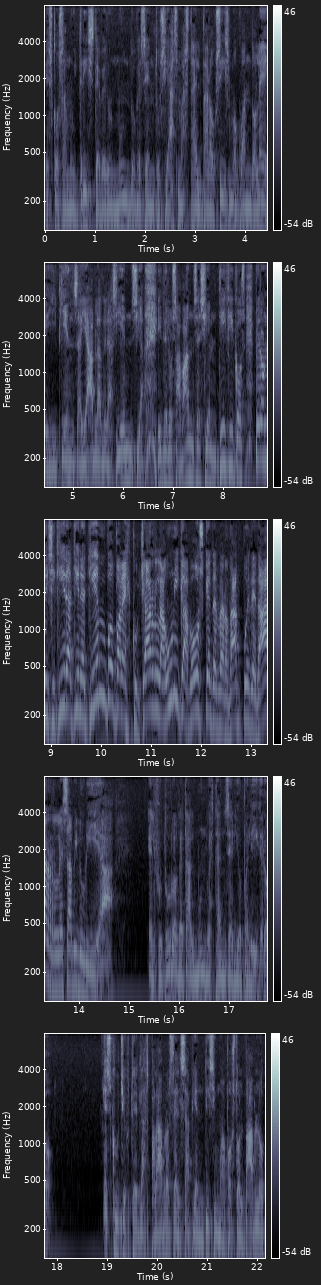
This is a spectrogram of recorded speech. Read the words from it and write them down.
Es cosa muy triste ver un mundo que se entusiasma hasta el paroxismo cuando lee y piensa y habla de la ciencia y de los avances científicos, pero ni siquiera tiene tiempo para escuchar la única voz que de verdad puede darle sabiduría. El futuro de tal mundo está en serio peligro. Escuche usted las palabras del sapientísimo apóstol Pablo,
